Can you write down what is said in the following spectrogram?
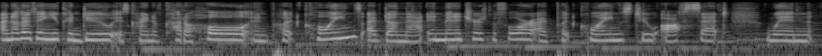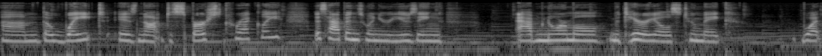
Another thing you can do is kind of cut a hole and put coins. I've done that in miniatures before. I've put coins to offset when um, the weight is not dispersed correctly. This happens when you're using abnormal materials to make what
